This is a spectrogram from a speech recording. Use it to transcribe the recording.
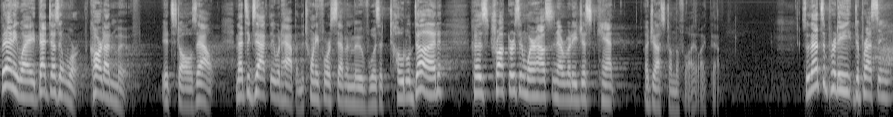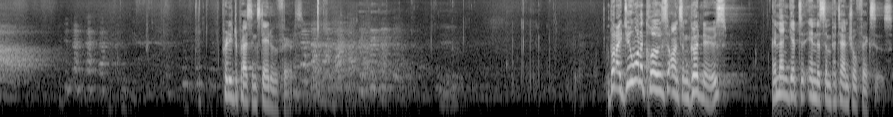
But anyway, that doesn't work. The car doesn't move, it stalls out. And that's exactly what happened. The 24 7 move was a total dud because truckers and warehouses and everybody just can't adjust on the fly like that. So that's a pretty depressing pretty depressing state of affairs. But I do want to close on some good news and then get to, into some potential fixes.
